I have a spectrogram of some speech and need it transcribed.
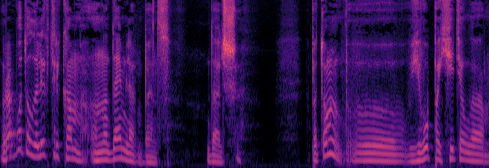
Работал электриком на Daimler-Benz дальше. Потом э, его похитила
